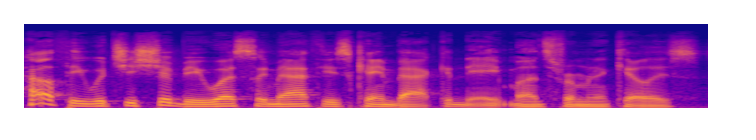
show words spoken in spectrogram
healthy, which he should be. Wesley Matthews came back in eight months from an Achilles.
